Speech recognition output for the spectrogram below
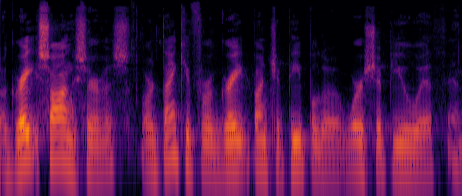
a, a, great song service. Lord, thank you for a great bunch of people to worship you with. And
